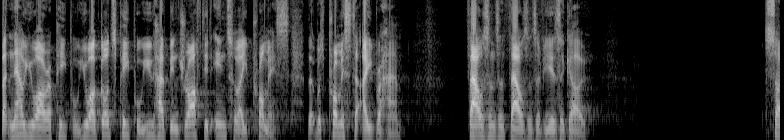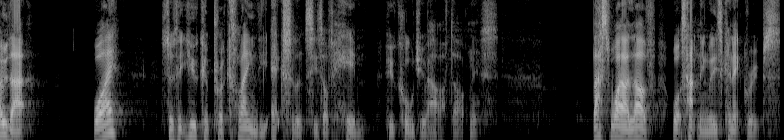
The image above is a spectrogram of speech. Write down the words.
but now you are a people. You are God's people. You have been drafted into a promise that was promised to Abraham thousands and thousands of years ago. So that, why? So that you could proclaim the excellencies of Him who called you out of darkness. That's why I love what's happening with these connect groups,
